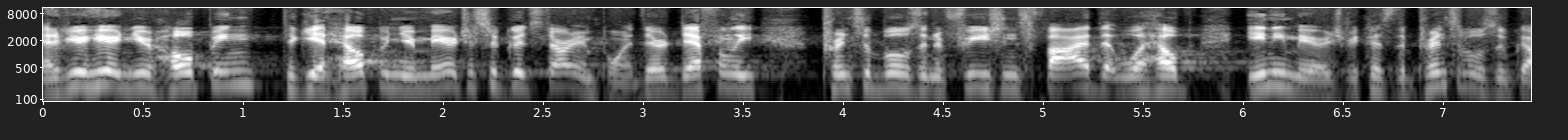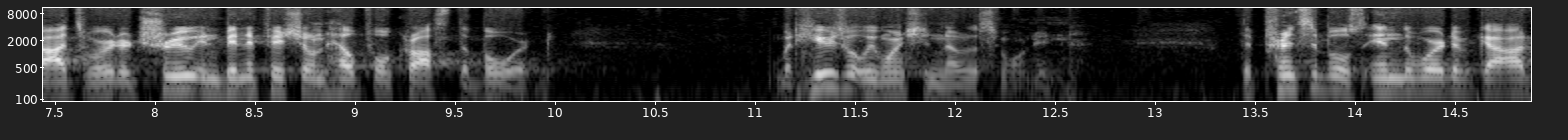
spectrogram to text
And if you're here and you're hoping to get help in your marriage, it's a good starting point. There are definitely principles in Ephesians 5 that will help any marriage because the principles of God's word are true and beneficial and helpful across the board. But here's what we want you to know this morning the principles in the Word of God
